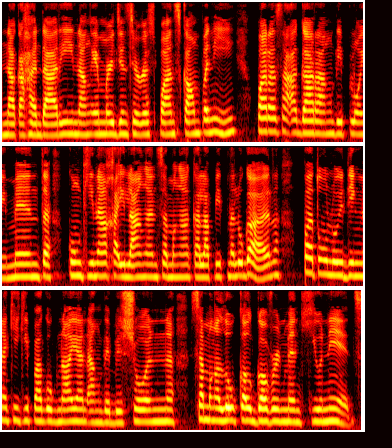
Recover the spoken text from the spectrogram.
nakahanda rin ng Emergency Response Company para sa agarang deployment kung kinakailangan sa mga kalapit na lugar, patuloy ding nakikipag-ugnayan ang debisyon sa mga local government units,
